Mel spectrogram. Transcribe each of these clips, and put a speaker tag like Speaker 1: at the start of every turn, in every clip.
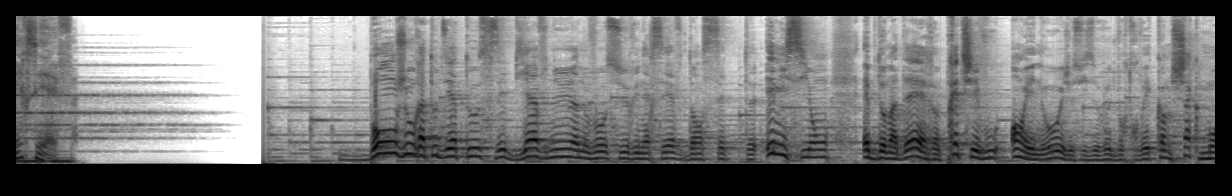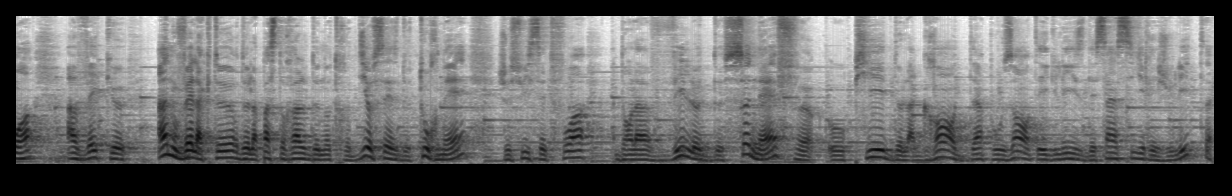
Speaker 1: RCF.
Speaker 2: Bonjour à toutes et à tous et bienvenue à nouveau sur une RCF dans cette émission hebdomadaire près de chez vous en Hainaut et je suis heureux de vous retrouver comme chaque mois avec euh, un nouvel acteur de la pastorale de notre diocèse de Tournai. Je suis cette fois dans la ville de Senef, au pied de la grande imposante église des Saint-Cyr et Julites,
